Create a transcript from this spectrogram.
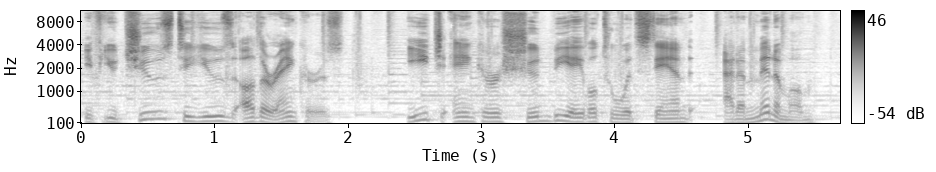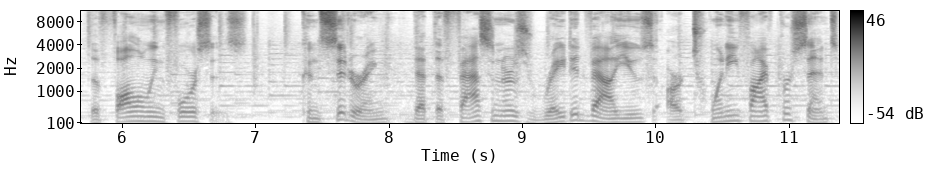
If you choose to use other anchors, each anchor should be able to withstand, at a minimum, the following forces, considering that the fastener's rated values are 25%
